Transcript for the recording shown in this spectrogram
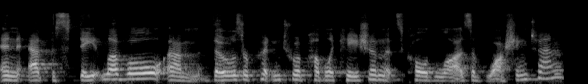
and at the state level, um, those are put into a publication that's called Laws of Washington.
